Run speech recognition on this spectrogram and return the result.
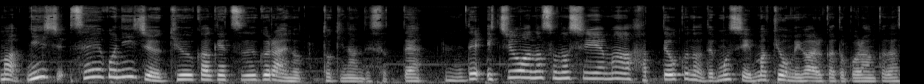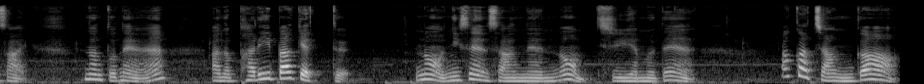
まあ、生後29ヶ月ぐらいの時なんですって。で一応あのその CM 貼っておくのでもし、まあ、興味がある方ご覧ください。なんとねあのパリバゲットの2003年の CM で赤ちゃんが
